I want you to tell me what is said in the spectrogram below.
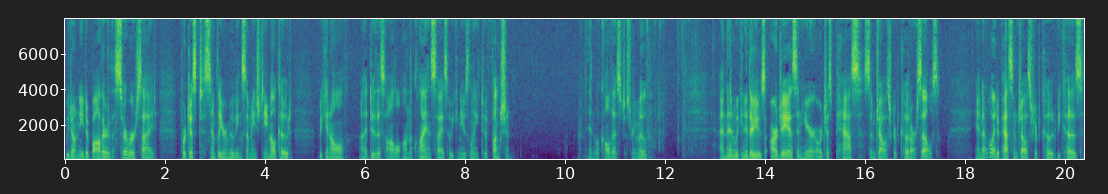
we don't need to bother the server side for just simply removing some HTML code. We can all uh, do this all on the client side, so we can use link to function. And we'll call this just remove. And then we can either use RJS in here or just pass some JavaScript code ourselves. And I'm going to pass some JavaScript code because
